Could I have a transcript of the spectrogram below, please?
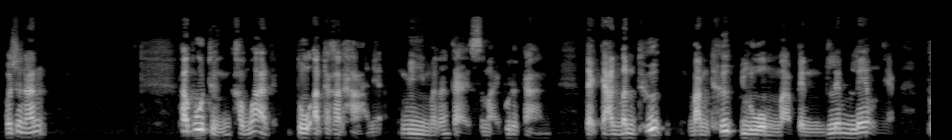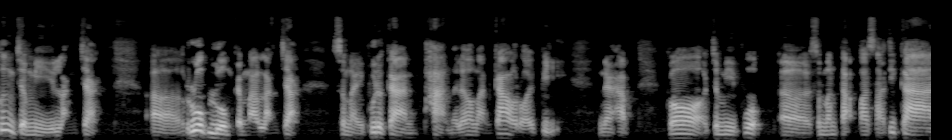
เพราะฉะนั้น ถ้าพูดถึงคำว่าตัวอัตถกถาเนี่ยมีมาตั้งแต่สมัยพุทธกาลแต่การบันทึกบันทึกรวมมาเป็นเล่มๆเนี่ยเพิ่งจะมีหลังจากรวบรวมกันมาหลังจากสมัยพุทธกาลผ่านมาแล้วประมาณ 900 ปีนะครับ ก็จะมีพวกสมันตะภาษาธิการ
